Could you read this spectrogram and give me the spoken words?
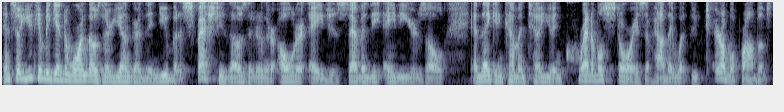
And so you can begin to warn those that are younger than you, but especially those that are their older ages, 70, 80 years old, and they can come and tell you incredible stories of how they went through terrible problems,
